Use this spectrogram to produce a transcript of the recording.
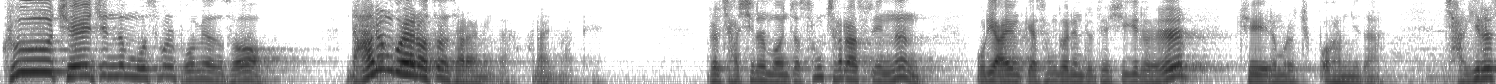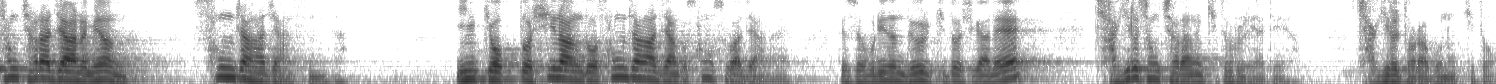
그 죄 짓는 모습을 보면서 나는 과연 어떤 사람인가? 하나님 앞에. 늘 자신을 먼저 성찰할 수 있는 우리 아영께 성도님들 되시기를 주의 이름으로 축복합니다. 자기를 성찰하지 않으면 성장하지 않습니다. 인격도 신앙도 성장하지 않고 성숙하지 않아요. 그래서 우리는 늘 기도 시간에 자기를 성찰하는 기도를 해야 돼요. 자기를 돌아보는 기도.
